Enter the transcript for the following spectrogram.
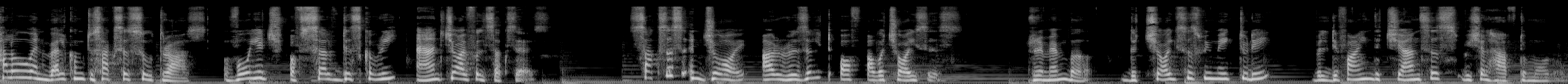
Hello and welcome to Success Sutras, a voyage of self discovery and joyful success. Success and joy are a result of our choices. Remember, the choices we make today will define the chances we shall have tomorrow.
